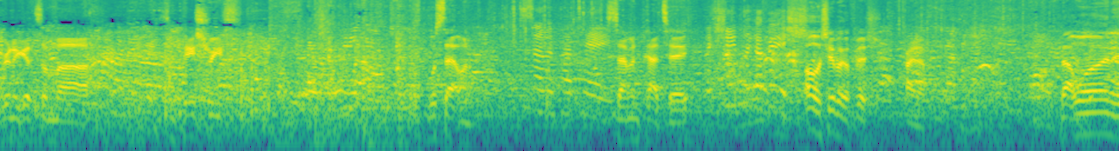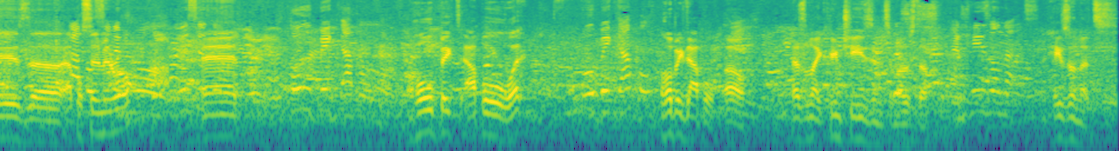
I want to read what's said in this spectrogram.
we're gonna get some uh, some pastries. What's that one? Salmon pate. Salmon pate. It's shaped like a fish. Oh, shaped like a fish, kind of. That one is uh, apple, cinnamon, roll. This is And- a whole baked apple. A whole baked apple. What? Whole baked apple. A whole baked apple. Oh, has some like cream cheese and some other stuff. And hazelnuts. Hazelnuts.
